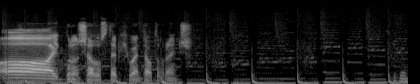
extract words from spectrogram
Oh, I couldn't shadow step. He went out of range. Okay.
